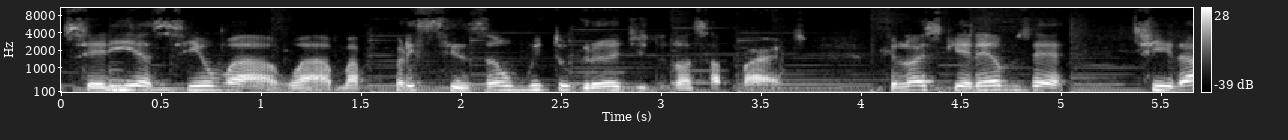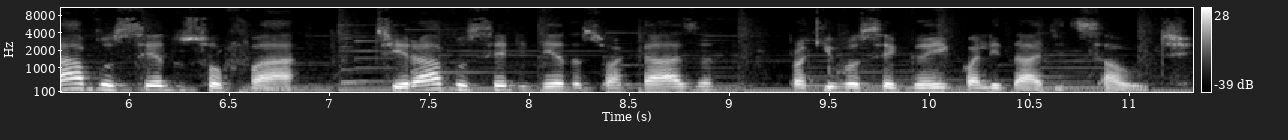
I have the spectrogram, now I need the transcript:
seria uhum. assim uma, uma, uma precisão muito grande de nossa parte. O que nós queremos é tirar você do sofá, tirar você de dentro da sua casa para que você ganhe qualidade de saúde.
